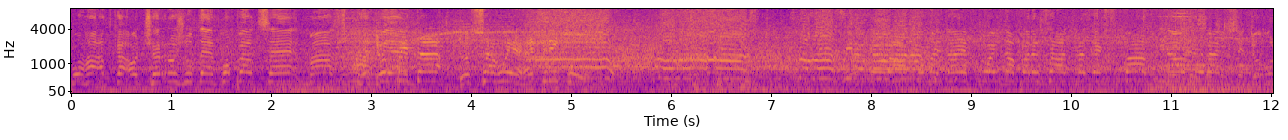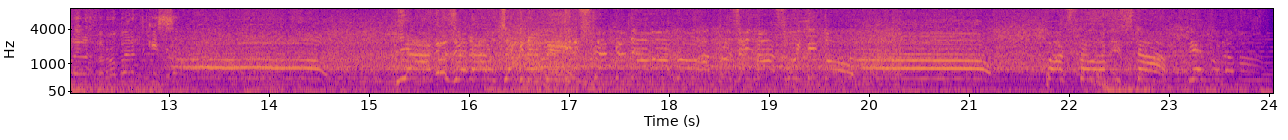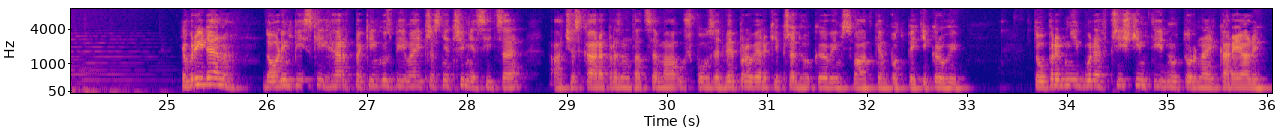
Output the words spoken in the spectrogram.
pohádka o černožluté popelce má svůj Do pěta dosahuje hetriku. Kometa je pojď na 50 letech zpátky na To si dovolil Robert Kysa. Jágr zvedá ruce k nebi! Kristianka dává gol a Plzeň má svůj titul. Pastalanista! Je to doma! Dobrý den. Do olympijských her v Pekingu zbývají přesně tři měsíce a česká reprezentace má už pouze dvě prověrky před hokejovým svátkem pod pěti kruhy. Tou první bude v příštím týdnu turnaj Kariali.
